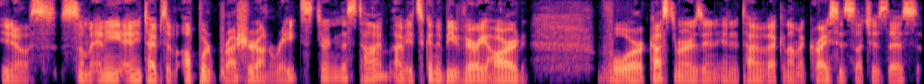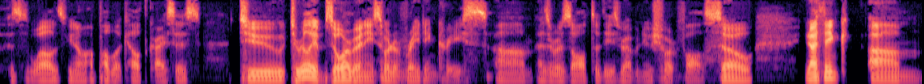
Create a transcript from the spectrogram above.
you know, some any any types of upward pressure on rates during this time, I mean, it's going to be very hard for customers in, in a time of economic crisis such as this, as well as you know a public health crisis to to really absorb any sort of rate increase um, as a result of these revenue shortfalls. So, you know, I think um,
